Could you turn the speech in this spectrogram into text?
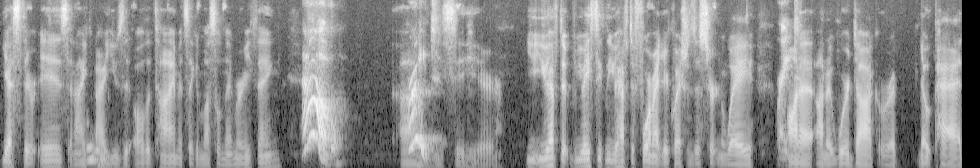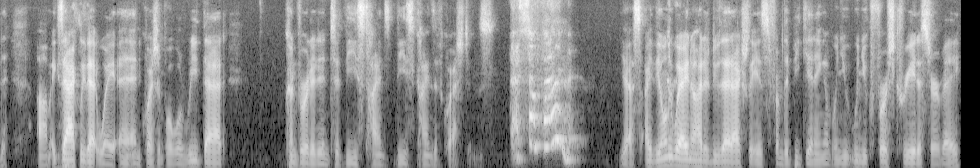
Yes, there is, and I, I use it all the time. It's like a muscle memory thing. Oh, uh, great. Let me see here you, you have to you basically you have to format your questions a certain way right. on a on a Word doc or a notepad, um, exactly that way. And, and Question Pro will read that, convert it into these kinds these kinds of questions. That's so fun. Yes, I, the only way I know how to do that actually is from the beginning of when you when you first create a survey.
